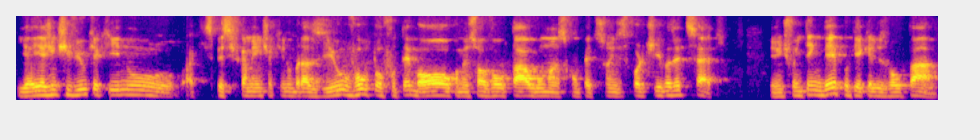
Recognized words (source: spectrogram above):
E aí a gente viu que aqui no, aqui, especificamente aqui no Brasil, voltou futebol, começou a voltar algumas competições esportivas, etc. E a gente foi entender por que, que eles voltaram.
